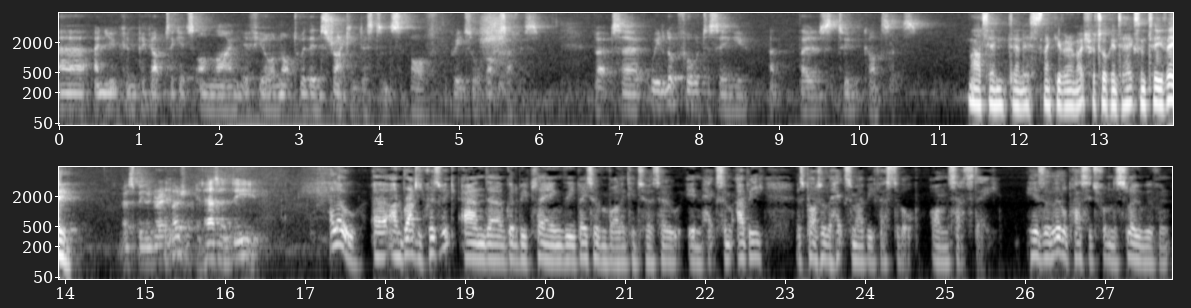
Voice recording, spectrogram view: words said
Uh, and you can pick up tickets online if you're not within striking distance of the Queen's Hall box office. But uh, we look forward to seeing you at those two concerts. Martin, Dennis, thank you very much for talking to Hexham TV. It's been a great pleasure. It has indeed. Hello, uh, I'm Bradley Creswick, and uh, I'm going to be playing the Beethoven Violin Concerto in Hexham Abbey as part of the Hexham Abbey Festival on Saturday. Here's a little passage from the slow movement,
